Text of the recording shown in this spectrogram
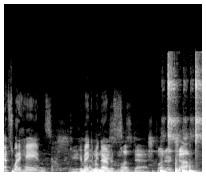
got sweaty hands. You You're making me a nervous. Nice mustache, Butterchops.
